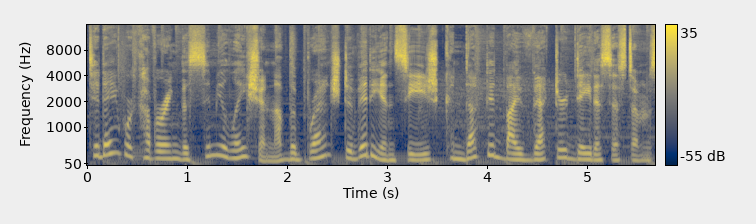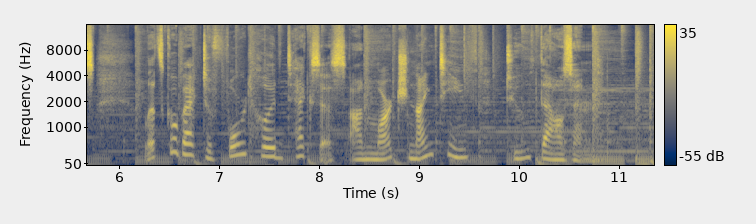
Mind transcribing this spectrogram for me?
Today we're covering the simulation of the Branch Davidian siege conducted by Vector Data Systems. Let's go back to Fort Hood, Texas on March 19, 2000.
